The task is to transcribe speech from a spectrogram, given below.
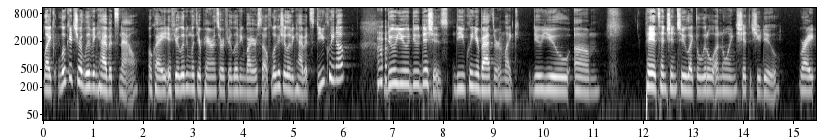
like look at your living habits now okay if you're living with your parents or if you're living by yourself look at your living habits do you clean up do you do dishes do you clean your bathroom like do you um pay attention to like the little annoying shit that you do right?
